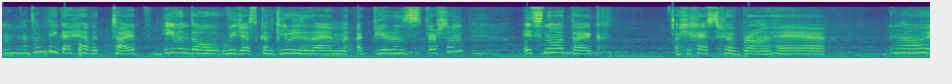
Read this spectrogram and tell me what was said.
Mm, I don't think I have a type, even though we just concluded that I'm appearance person. It's not like oh, he has to have brown hair. No,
